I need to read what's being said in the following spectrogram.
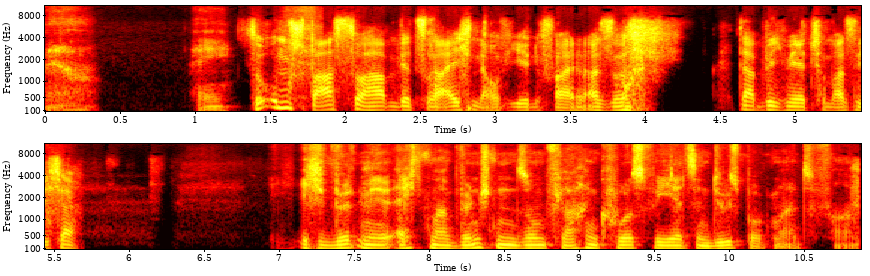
Ja. Hey. So um Spaß zu haben, wird's reichen auf jeden Fall. Also da bin ich mir jetzt schon mal sicher. Ich würde mir echt mal wünschen, so einen flachen Kurs wie jetzt in Duisburg mal zu fahren.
